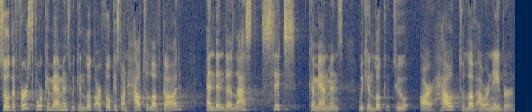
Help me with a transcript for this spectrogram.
So the first four commandments we can look are focused on how to love God, and then the last six commandments we can look to are how to love our neighbor.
